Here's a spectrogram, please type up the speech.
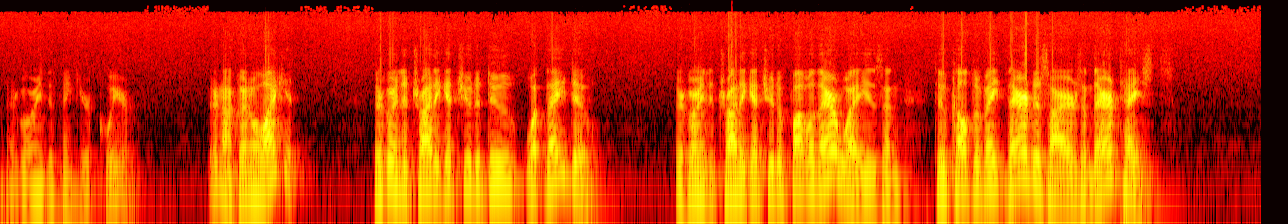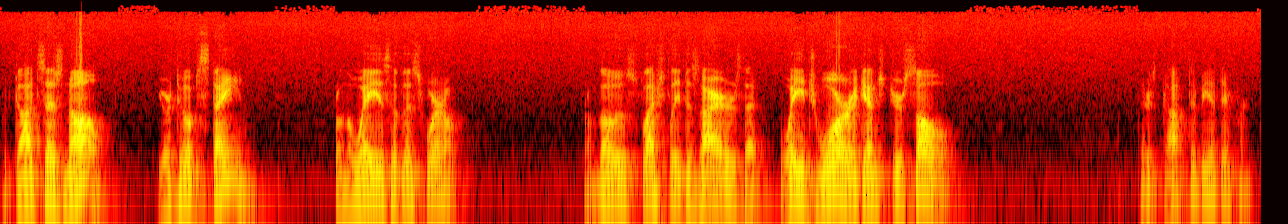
They're going to think you're queer. They're not going to like it. They're going to try to get you to do what they do. They're going to try to get you to follow their ways and to cultivate their desires and their tastes. But God says, no, you're to abstain from the ways of this world, from those fleshly desires that wage war against your soul. There's got to be a difference,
